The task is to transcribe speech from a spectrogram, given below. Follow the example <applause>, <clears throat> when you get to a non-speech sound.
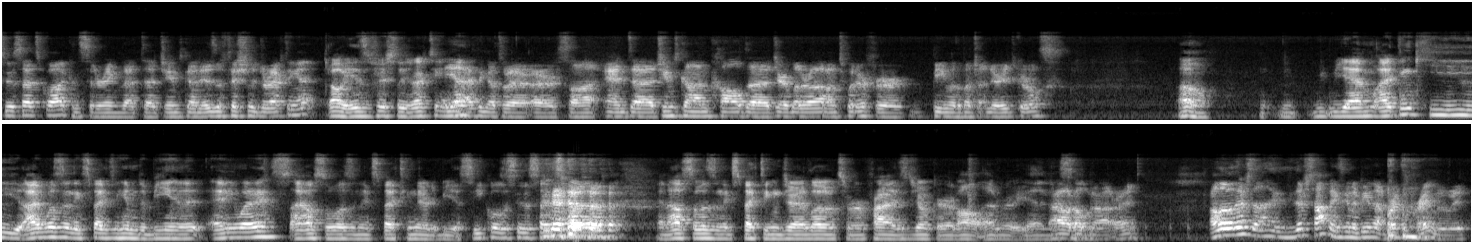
Suicide Squad, considering that uh, James Gunn is officially directing it? Oh, he is officially directing it. Yeah. I think that's what I, I saw. And uh, James Gunn called uh, Jared Leto out on Twitter for being with a bunch of underage girls. Oh. Yeah, I think he. I wasn't expecting him to be in it anyways. I also wasn't expecting there to be a sequel to Suicide Squad. <laughs> and I also wasn't expecting Jared Leto to reprise Joker at all ever again. I would so- hope not, right? Although there's uh, there's going to be in that Birds of Prey movie.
